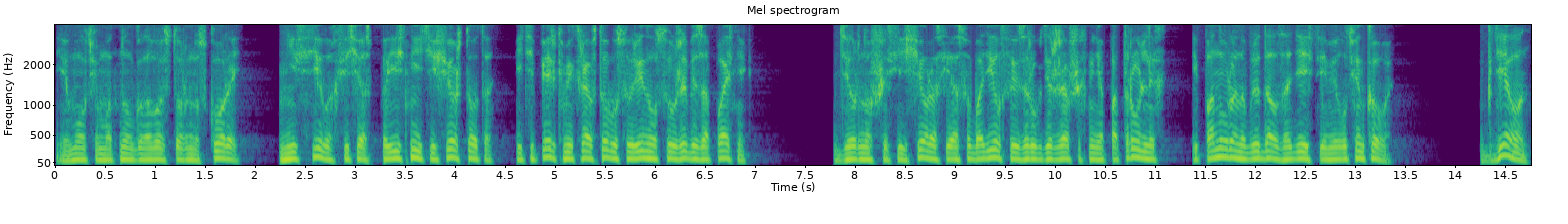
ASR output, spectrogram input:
Я молча мотнул головой в сторону скорой, не в силах сейчас пояснить еще что-то, и теперь к микроавтобусу ринулся уже безопасник. Дернувшись еще раз, я освободился из рук державших меня патрульных и понуро наблюдал за действиями Волченкова. «Где он?»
